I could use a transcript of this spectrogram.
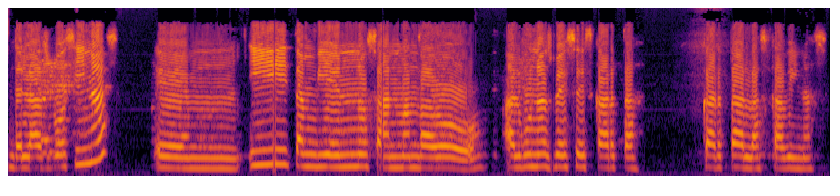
de las bocinas em, y también nos han mandado algunas veces carta carta a las cabinas.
